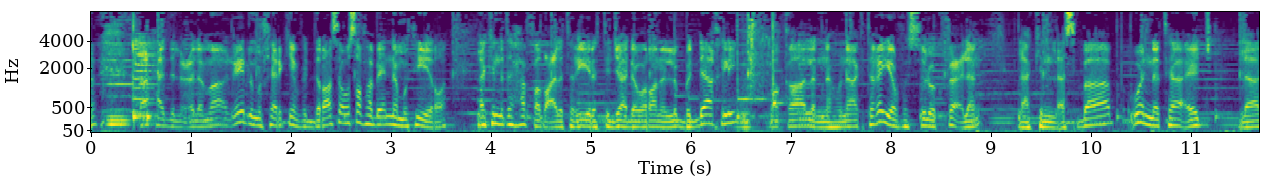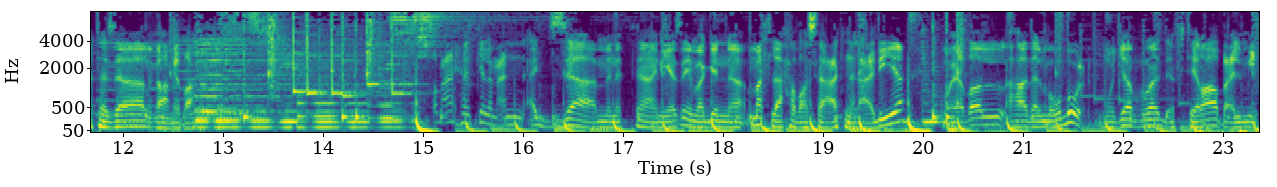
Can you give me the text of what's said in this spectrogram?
أحد العلماء غير المشاركين في الدراسة وصفها بأنها مثيرة لكن تحفظ على تغيير اتجاه دوران اللب الداخلي وقال أن هناك تغير في السلوك فعلا لكن الأسباب والنتائج لا تزال غامضة. طبعا إحنا نتكلم عن أجزاء من الثانية زي ما قلنا ما تلاحظها ساعتنا العادية ويظل هذا الموضوع مجرد افتراض علمي.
